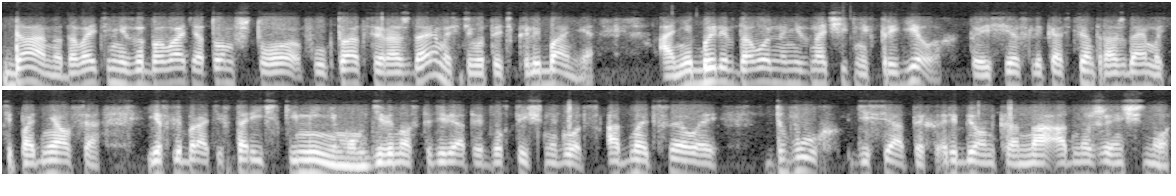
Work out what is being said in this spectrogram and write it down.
Да, но давайте не забывать о том, что флуктуации рождаемости, вот эти колебания, они были в довольно незначительных пределах. То есть если коэффициент рождаемости поднялся, если брать исторический минимум 99-2000 год с 1,2 ребенка на одну женщину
